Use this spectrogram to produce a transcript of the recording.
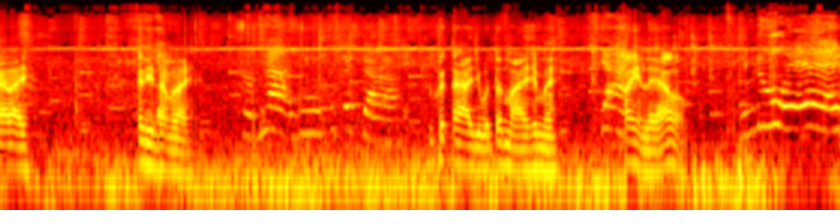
อะไรให้ดินทำอะไรสำหรับดูตุ๊กตาตุ๊กตาอยู่บนต้นไม้ใช่ไหมจ้าเห็นแล้วดูเอง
